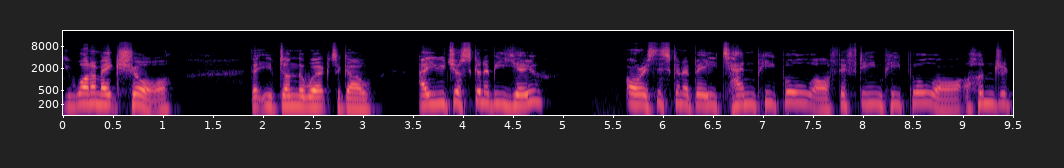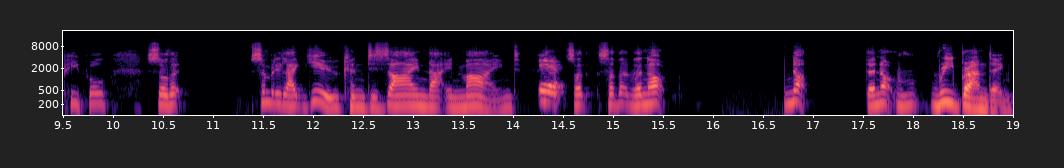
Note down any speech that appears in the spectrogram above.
you want to make sure that you've done the work to go are you just going to be you or is this going to be 10 people or 15 people or 100 people so that somebody like you can design that in mind Yeah. so so that they're not not they're not rebranding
